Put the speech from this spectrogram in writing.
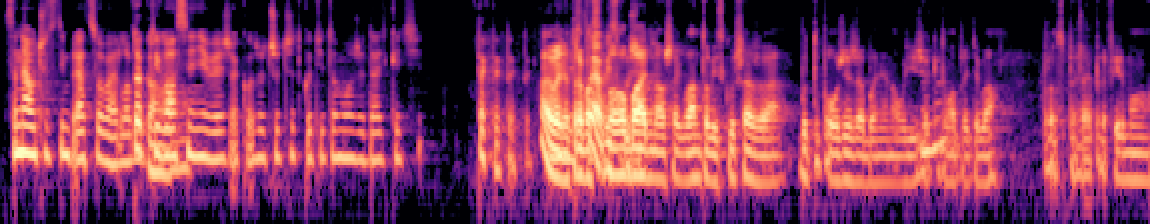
sa naučiť s tým pracovať, lebo Tak ty áno, vlastne nevieš, ako, že čo všetko ti to môže dať, keď... Tak, tak, tak. tak. Ale netreba sa toho báť, no však len to vyskúšaš a buď to použiješ, alebo nie, no uvidíš, aký to má pre teba prospech aj pre firmu. No.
